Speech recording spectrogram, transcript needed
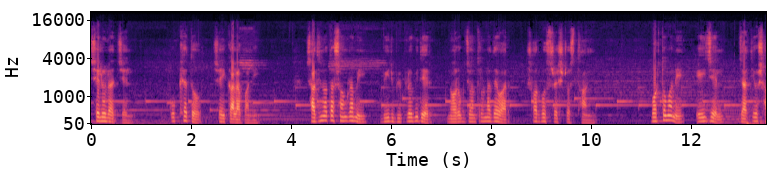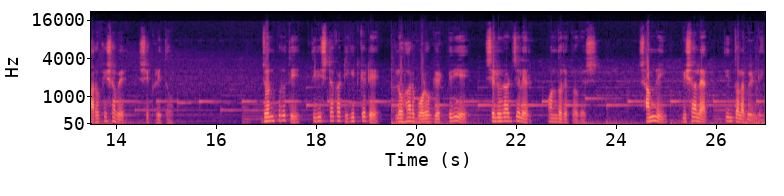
Cellular Jail. কুখ্যাত সেই কালাপানি। স্বাধীনতা সংগ্রামী বীর বিপ্লবীদের নরক যন্ত্রণা দেওয়ার সর্বশ্রেষ্ঠ স্থান। বর্তমানে এই জেল জাতীয় স্মারক হিসাবে স্বীকৃত। জনপ্রতি তিরিশ টাকা টিকিট কেটে লোহার বড় গেট পেরিয়ে সেলুলার জেলের অন্দরে প্রবেশ। সামনেই বিশাল এক তিনতলা বিল্ডিং।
